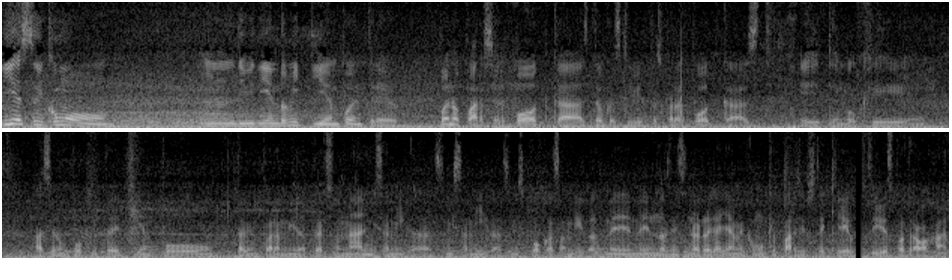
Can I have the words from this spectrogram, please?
y estoy como mmm, dividiendo mi tiempo entre, bueno, para el podcast, tengo que escribir pues para el podcast, eh, tengo que hacer un poquito de tiempo también para mi vida personal, mis amigas, mis amigas, mis pocas amigas. Me, me, no sé si no regañarme como que, parce, usted quiere, usted es para trabajar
